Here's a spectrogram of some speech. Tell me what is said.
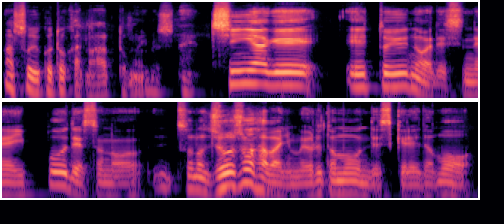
まあ、そういうことかなと思いますね。賃上げというのはですね一方でそのその上昇幅にもよると思うんですけれども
